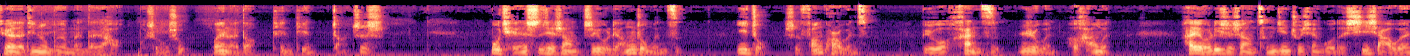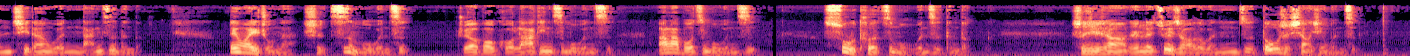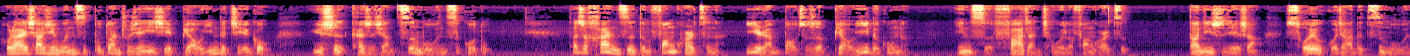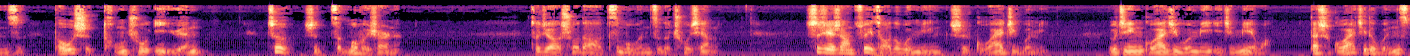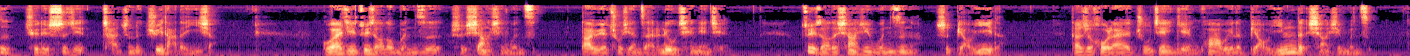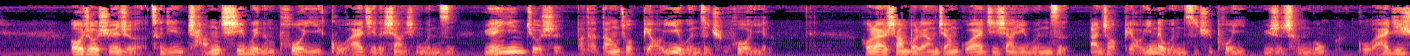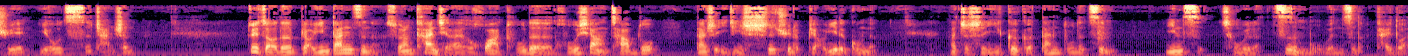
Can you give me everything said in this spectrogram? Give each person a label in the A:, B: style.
A: 亲爱的听众朋友们，大家好，我是龙树，欢迎来到天天长知识。目前世界上只有两种文字，一种是方块文字，比如汉字、日文和韩文，还有历史上曾经出现过的西夏文、契丹文、南字等等。另外一种呢是字母文字，主要包括拉丁字母文字、阿拉伯字母文字、粟特字母文字等等。实际上，人类最早的文字都是象形文字。后来，象形文字不断出现一些表音的结构，于是开始向字母文字过渡。但是汉字等方块字呢，依然保持着表意的功能，因此发展成为了方块字。当今世界上所有国家的字母文字都是同出一源，这是怎么回事呢？这就要说到字母文字的出现了。世界上最早的文明是古埃及文明，如今古埃及文明已经灭亡。但是古埃及的文字却对世界产生了巨大的影响。古埃及最早的文字是象形文字，大约出现在六千年前。最早的象形文字呢是表意的，但是后来逐渐演化为了表音的象形文字。欧洲学者曾经长期未能破译古埃及的象形文字，原因就是把它当作表意文字去破译了。后来商伯良将古埃及象形文字按照表音的文字去破译，于是成功。古埃及学由此产生。最早的表音单字呢，虽然看起来和画图的图像差不多，但是已经失去了表意的功能，那只是一个个单独的字母，因此成为了字母文字的开端。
